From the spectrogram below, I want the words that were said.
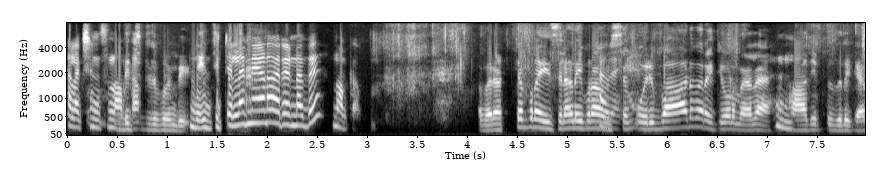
കളക്ഷൻസ് നോക്കാം. ഡിജിറ്റൽ ഡിജിറ്റൽ തന്നെയാണ് വരേണ്ടത്. നോക്കാം. ഒരൊറ്റ പ്രൈസിലാണ് ഈ പ്രാവശ്യം ഒരുപാട് വെറൈറ്റി കൊടുക്കുന്നത് അല്ലേ? ആദ്യം ഇപ്പൊ ഇതെടുക്കാൻ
